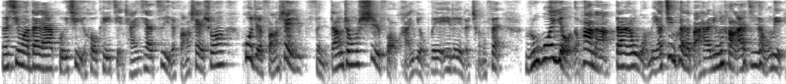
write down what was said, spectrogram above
那希望大家回去以后可以检查一下自己的防晒霜或者防晒粉当中是否含有 VA 类的成分。如果有的话呢，当然我们要尽快的把它扔到垃圾桶里，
